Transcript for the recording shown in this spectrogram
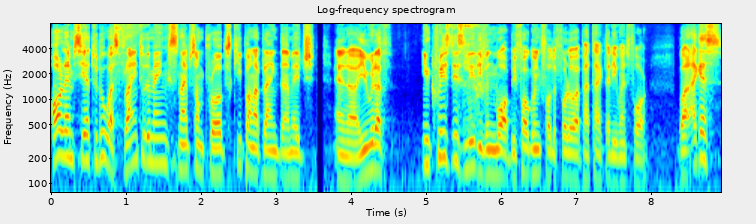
All MC had to do was fly into the main, snipe some probes, keep on applying damage, and uh, he would have increased his lead even more before going for the follow-up attack that he went for. But I guess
